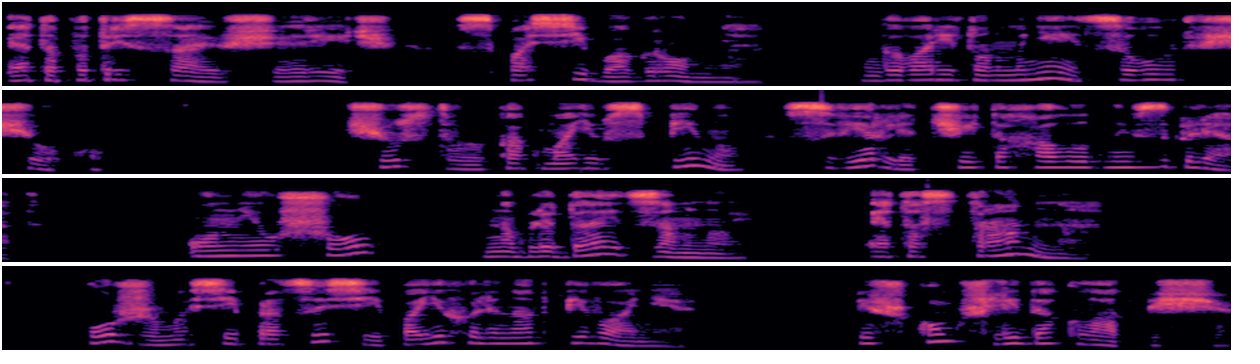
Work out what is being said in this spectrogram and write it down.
Это потрясающая речь. Спасибо огромное. Говорит он мне и целует в щеку. Чувствую, как мою спину сверлит чей-то холодный взгляд. Он не ушел? Наблюдает за мной? Это странно. Позже мы всей процессией поехали на отпевание. Пешком шли до кладбища.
